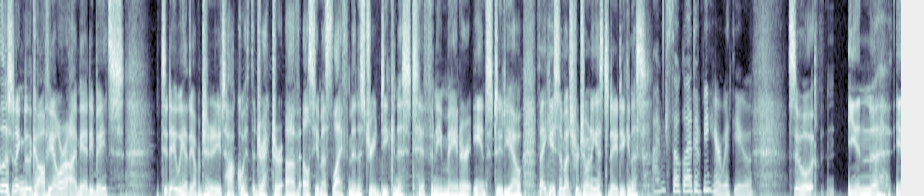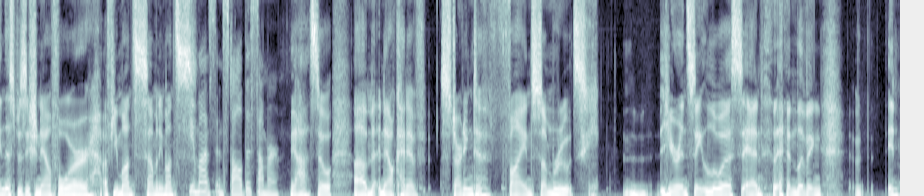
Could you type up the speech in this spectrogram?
listening to the Coffee Hour. I'm Andy Bates. Today we have the opportunity to talk with the director of LCMS Life Ministry, Deaconess Tiffany Manor, in studio. Thank you so much for joining us today, Deaconess. I'm so glad to be here with you. So, in in this position now for a few months. How many months? A few months installed this summer. Yeah. So um, now, kind of starting to find some roots here in St. Louis and and living in,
